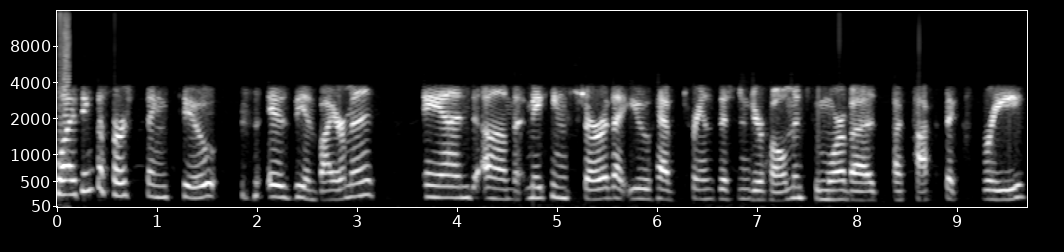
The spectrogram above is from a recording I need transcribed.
Well, I think the first thing too is the environment and um, making sure that you have transitioned your home into more of a, a toxic free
